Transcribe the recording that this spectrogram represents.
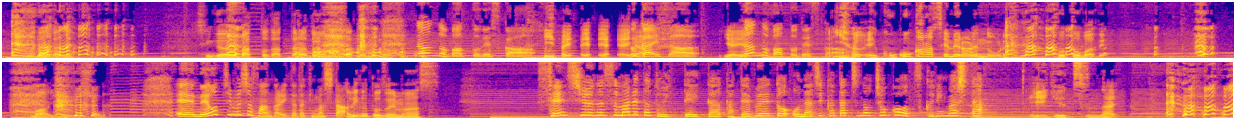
なんかね。違うバットだったらどうなんだと思う。何のバットですか？いやいやいやいや。向井さん、いやいや。何のバットですか？いや、え、ここから攻められんの？俺。言葉で。まあいいでしょう。えーネオチムシャさんからいただきましたあ。りがとうございます。先週盗まれたと言っていた縦笛と同じ形のチョコを作りました。えげつない。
